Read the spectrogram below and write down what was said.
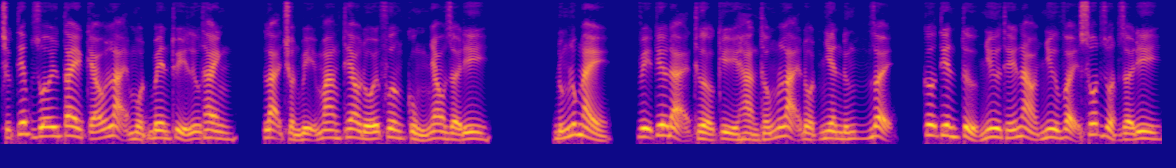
trực tiếp dối tay kéo lại một bên thủy lưu thanh, lại chuẩn bị mang theo đối phương cùng nhau rời đi. Đúng lúc này, vị kia đại thừa kỳ hàn thống lại đột nhiên đứng dậy, cơ tiên tử như thế nào như vậy sốt ruột rời đi,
